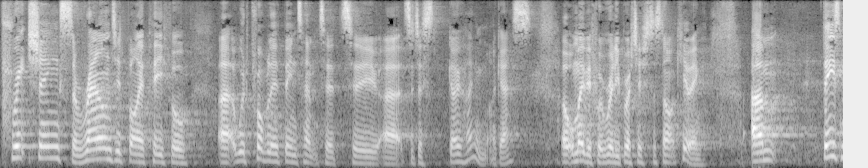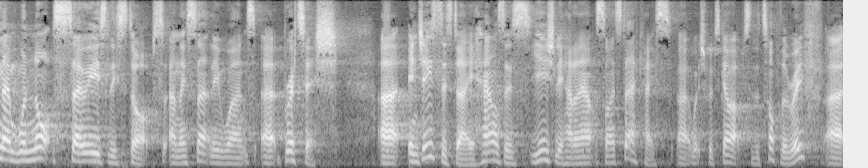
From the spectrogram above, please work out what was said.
preaching, surrounded by people uh, would probably have been tempted to, uh, to just go home, I guess. Or maybe if we're really British, to start queuing. Um, these men were not so easily stopped, and they certainly weren't uh, British. Uh, in Jesus' day, houses usually had an outside staircase, uh, which would go up to the top of the roof, uh,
